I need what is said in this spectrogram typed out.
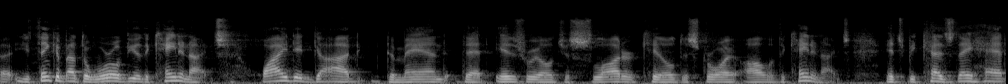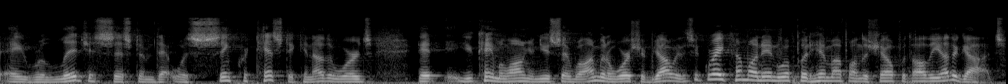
Uh, you think about the worldview of the Canaanites. Why did God demand that Israel just slaughter, kill, destroy all of the Canaanites. It's because they had a religious system that was syncretistic. In other words, it, you came along and you said, Well, I'm going to worship Yahweh. They said, Great, come on in. We'll put him up on the shelf with all the other gods.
